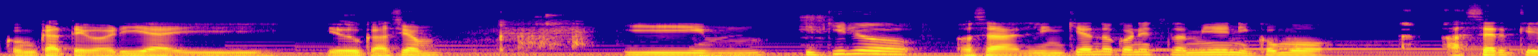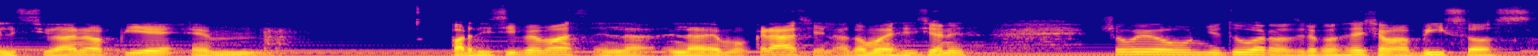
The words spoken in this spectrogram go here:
con categoría y, educación. Y, y quiero, o sea, linkeando con esto también y cómo hacer que el ciudadano a pie em, participe más en la, en la democracia, en la toma de decisiones. Yo veo un youtuber, no sé si lo conocés, se llama Visos,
